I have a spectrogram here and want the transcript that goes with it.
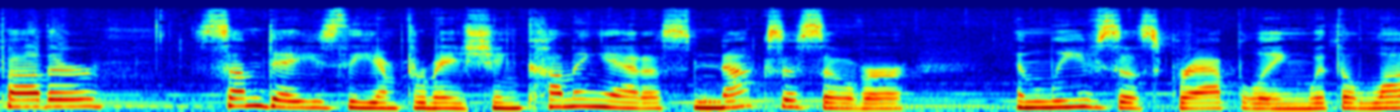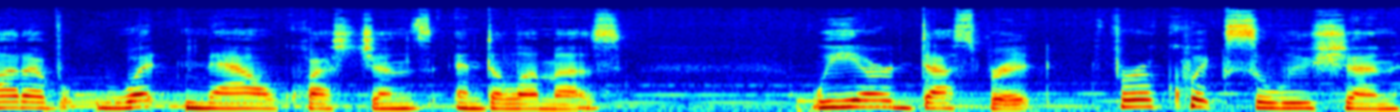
Father, some days the information coming at us knocks us over and leaves us grappling with a lot of what now questions and dilemmas. We are desperate for a quick solution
